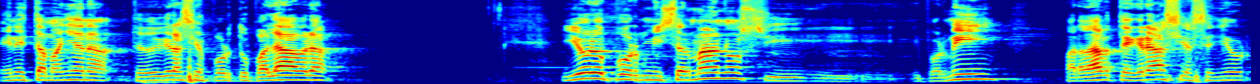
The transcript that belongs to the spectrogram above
en esta mañana te doy gracias por tu palabra y oro por mis hermanos y, por mí para darte gracias, Señor,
